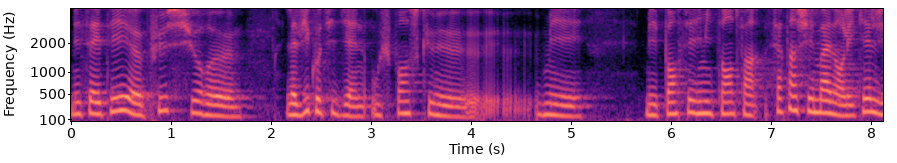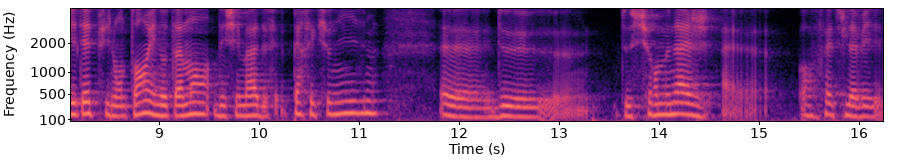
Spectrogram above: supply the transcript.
mais ça a été euh, plus sur la vie quotidienne où je pense que mes mes pensées limitantes, enfin certains schémas dans lesquels j'étais depuis longtemps, et notamment des schémas de perfectionnisme, euh, de, de, surmenage. Euh, en fait, je l'avais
